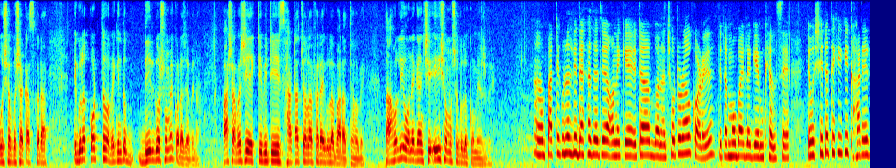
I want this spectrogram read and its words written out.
বসা বসা কাজ করা, এগুলো করতে হবে কিন্তু দীর্ঘ সময় করা যাবে না। পাশাপাশি অ্যাক্টিভিটিস হাঁটা চলাফেরা এগুলো বাড়াতে হবে। তাহলেই অনেকাংশে এই সমস্যাগুলো কমে আসবে। পার্টিকুলারলি দেখা যায় যে অনেকে এটা মানে ছোটরাও করে যেটা মোবাইলে গেম খেলছে, এবং সেটা থেকে কি ঘাড়ের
